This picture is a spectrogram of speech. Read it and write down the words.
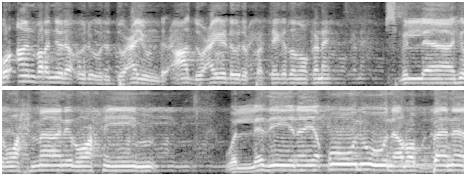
ഖുർആൻ പറഞ്ഞൊരു ഒരു ഒരു ദുആയുണ്ട് ആ ദുആയുടെ ഒരു പ്രത്യേകത നോക്കണേ ബിസ്മില്ലാഹിർ റഹ്മാനിർ റഹീം والذين يقولون ربنا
